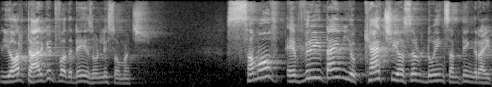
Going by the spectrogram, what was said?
your target for the day is only so much. Some of every time you catch yourself doing something right,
